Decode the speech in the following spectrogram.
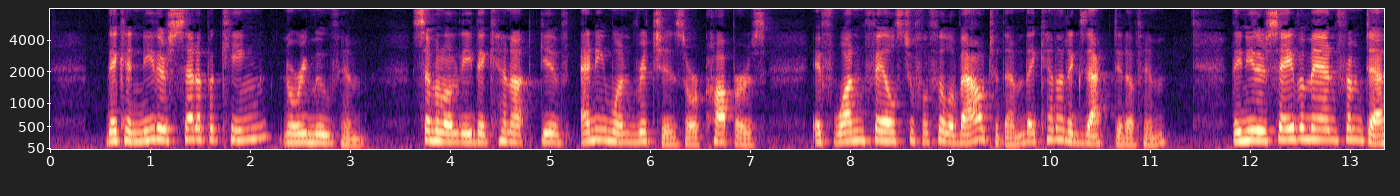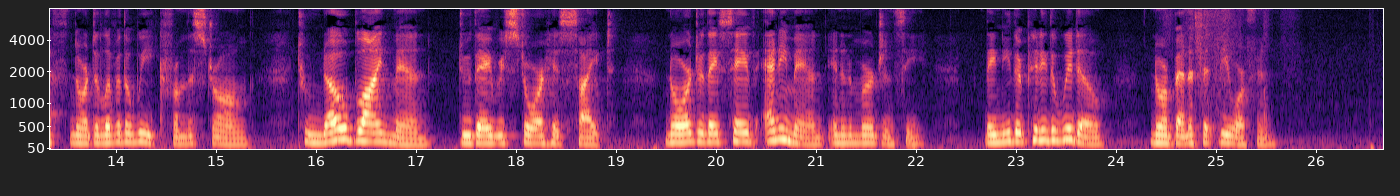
They can neither set up a king nor remove him. Similarly, they cannot give anyone riches or coppers. If one fails to fulfill a vow to them, they cannot exact it of him. They neither save a man from death nor deliver the weak from the strong. To no blind man do they restore his sight, nor do they save any man in an emergency. They neither pity the widow nor benefit the orphan.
